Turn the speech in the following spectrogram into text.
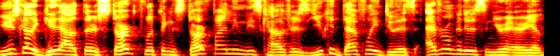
You just got to get out there, start flipping, start finding these couches. You can definitely do this. Everyone can do this in your area.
